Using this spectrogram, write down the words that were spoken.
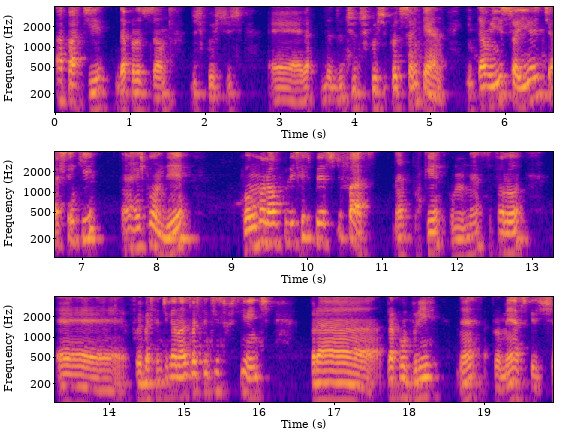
a partir da produção dos custos é, da, do, dos custos de produção interna. Então isso aí a gente acha que tem que né, responder com uma nova política de preço de fato, né? Porque como né, você falou é, foi bastante enganosa, bastante insuficiente para cumprir né, a promessa que, eles,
